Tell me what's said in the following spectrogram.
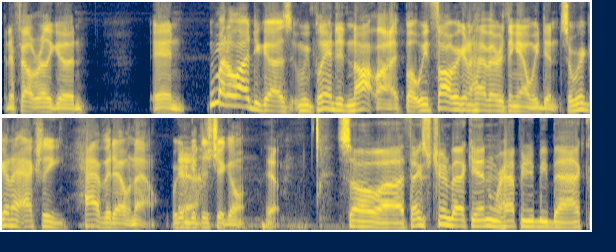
and it felt really good. And we might have lied to you guys, and we planned to not lie, but we thought we were gonna have everything out. We didn't. So we're gonna actually have it out now. We're gonna Yeah. get this shit going. Yeah. So uh, thanks for tuning back in. We're happy to be back.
